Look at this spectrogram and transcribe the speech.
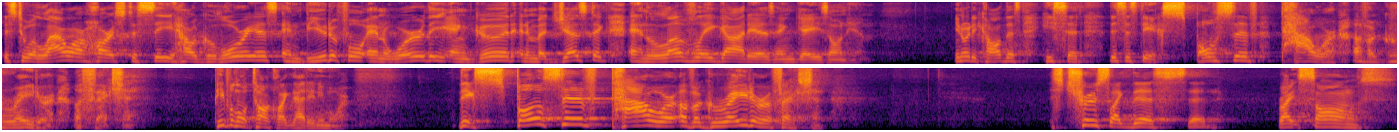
is to allow our hearts to see how glorious and beautiful and worthy and good and majestic and lovely God is and gaze on him. You know what he called this? He said, This is the expulsive power of a greater affection. People don't talk like that anymore the expulsive power of a greater affection. It's truths like this that write songs.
